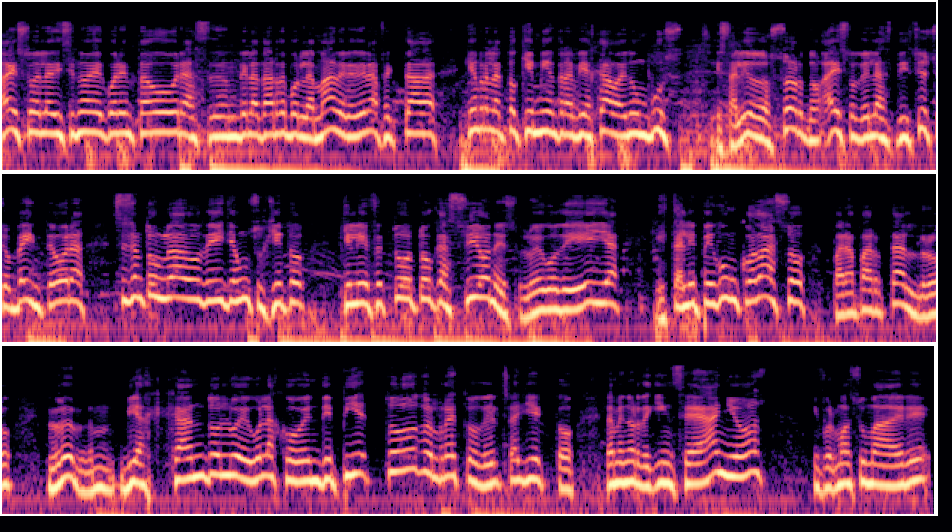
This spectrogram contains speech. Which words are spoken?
a eso de las 19.40 horas de la tarde por la madre de la afectada, quien relató que mientras viajaba en un bus que salió de Osorno a eso de las 18.20 horas, se sentó a un lado de ella un sujeto que le efectuó tocaciones. Luego de ella, esta le pegó un codazo para apartarlo, viajando luego la joven de pie todo el resto del trayecto. La menor de 15 años informó a su madre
